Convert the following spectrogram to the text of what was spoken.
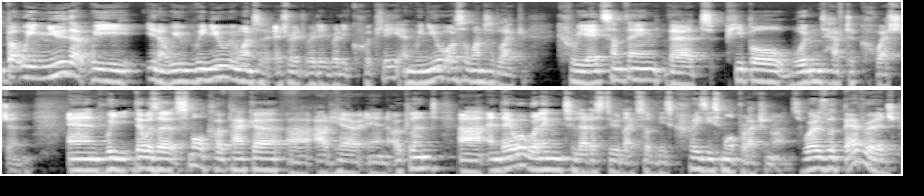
but we knew that we, you know, we, we knew we wanted to iterate really, really quickly. And we knew also wanted to like create something that people wouldn't have to question. And we, there was a small co-packer, uh, out here in Oakland, uh, and they were willing to let us do like sort of these crazy small production runs. Whereas with beverage,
